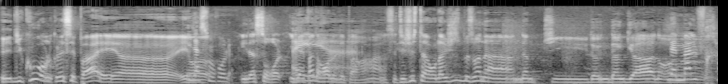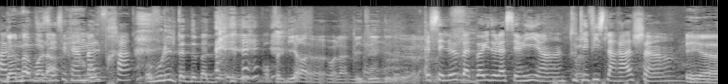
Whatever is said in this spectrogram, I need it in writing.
Et du coup, on le connaissait pas et. euh, et Il a on- son rôle. Il a son rôle. Il Ah, n'avait pas de rôle au départ. hein. C'était juste, on avait juste besoin d'un petit, d'un gars. d'un- malfrat, d'un ma- voilà. c'était un malfrat. On, voulait le tête de bad boy. on peut le dire. euh, voilà. C'est le bad boy de la série. hein. Toutes les filles se l'arrachent. hein. Et, euh,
